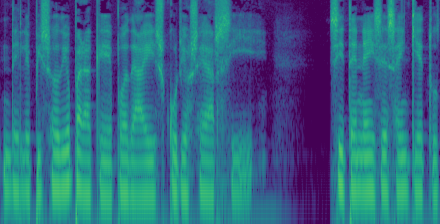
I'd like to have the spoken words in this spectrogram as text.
del, episodio para que podáis curiosear si, si tenéis esa inquietud.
